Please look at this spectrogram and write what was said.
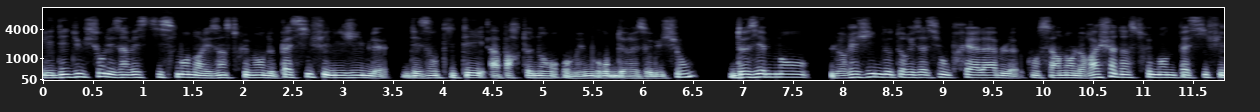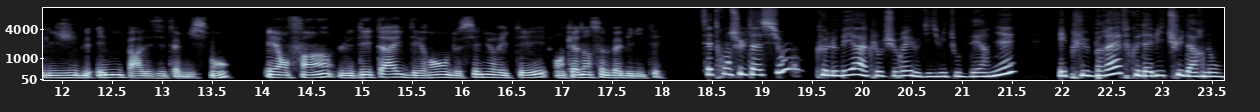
les déductions des investissements dans les instruments de passifs éligibles des entités appartenant au même groupe de résolution. Deuxièmement, le régime d'autorisation préalable concernant le rachat d'instruments de passifs éligibles émis par les établissements. Et enfin, le détail des rangs de seniorité en cas d'insolvabilité. Cette consultation, que le BA a clôturée le 18 août dernier, est plus brève que d'habitude, Arnaud.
